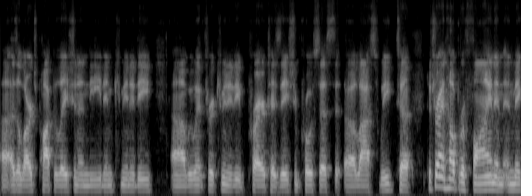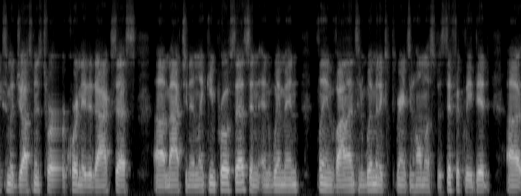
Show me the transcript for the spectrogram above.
uh, as a large population in need in community. We went through a community prioritization process last week to to try and help refine and, and make some adjustments to our coordinated access uh, matching and linking process and, and women fleeing violence and women experiencing homelessness specifically did uh,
